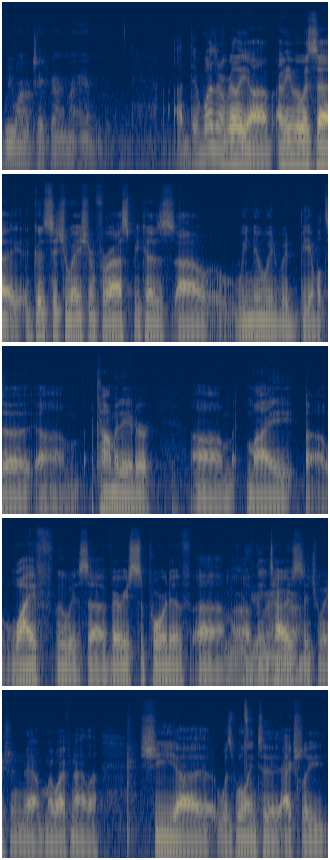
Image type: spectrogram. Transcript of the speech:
we want to take grandma in? Uh, there wasn't really a. I mean, it was a good situation for us because uh, we knew we would be able to um, accommodate her. Um, my uh, wife, who is uh, very supportive um, of the entire Nyla. situation, yeah, my wife Nyla, she uh, was willing to actually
